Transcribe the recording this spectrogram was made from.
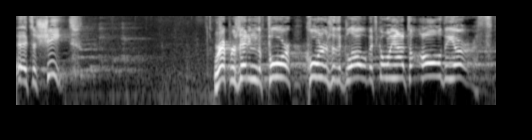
it's a sheet representing the four corners of the globe. It's going out to all the earth.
